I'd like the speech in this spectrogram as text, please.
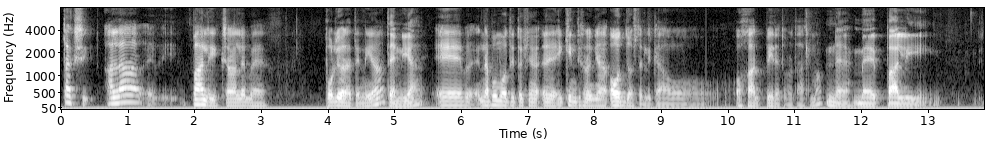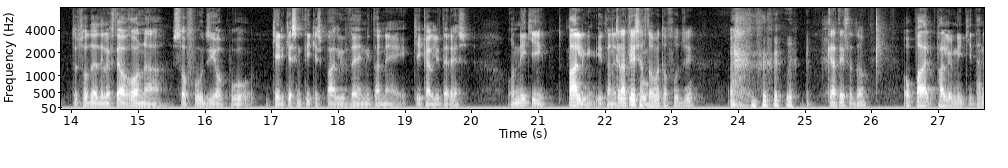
εντάξει, αλλά ε, πάλι ξαναλέμε πολύ ωραία ταινία. ταινία. Ε, να πούμε ότι το, χε- ε, εκείνη τη χρονιά όντως τελικά ο, ο Χαν πήρε το πρωτάθλημα. Ναι, με πάλι το- στον τελευταίο αγώνα στο Φούτζι όπου καιρικέ συνθήκες πάλι δεν ήταν και οι καλύτερες. Ο Νίκη πάλι ήταν Κρατήστε αυτό με το Fuji. Κρατήστε το. Ο πάλι, πάλι ο Νίκη ήταν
